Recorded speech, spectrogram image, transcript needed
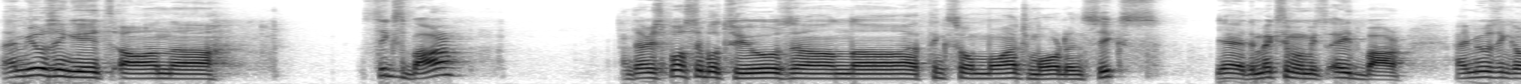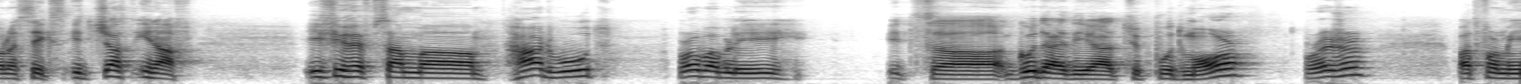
I'm using it on uh, 6 bar. There is possible to use on uh, I think so much more than 6 yeah the maximum is 8 bar. I'm using on a 6 it's just enough. If you have some uh, hardwood probably it's a good idea to put more pressure but for me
